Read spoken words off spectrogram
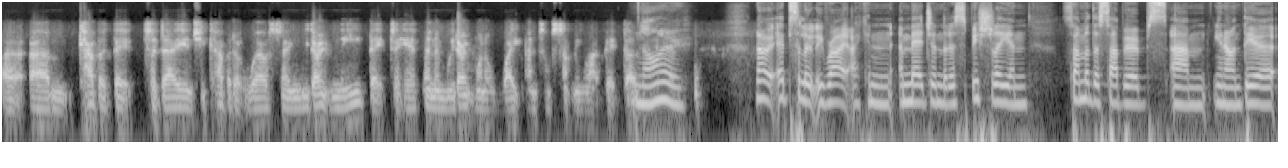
uh, um, covered that today, and she covered it well, saying we don't need that to happen, and we don't want to wait until something like that does. No, happen. no, absolutely right. I can imagine that, especially in some of the suburbs, um, you know, and they're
